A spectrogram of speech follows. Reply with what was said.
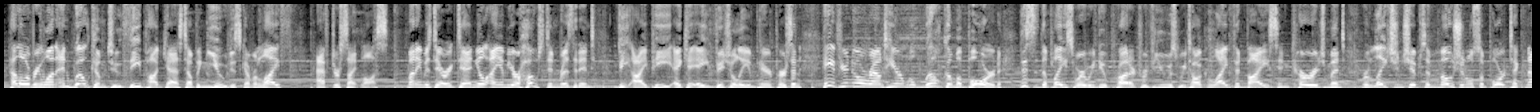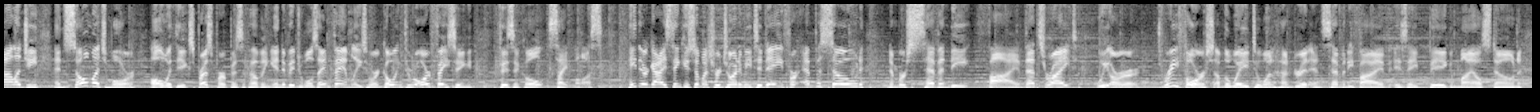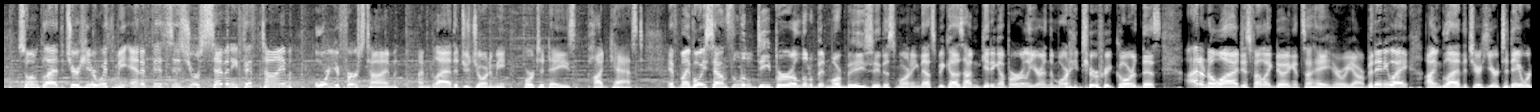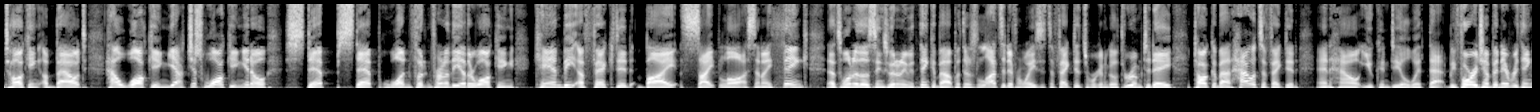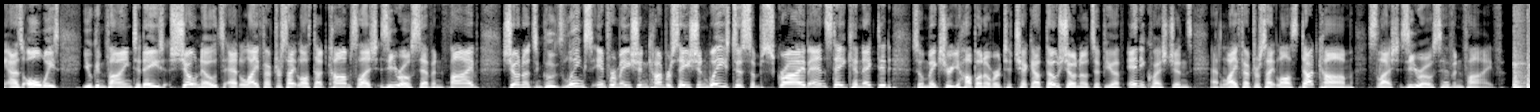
Hello, everyone, and welcome to the podcast helping you discover life after sight loss. My name is Derek Daniel. I am your host and resident VIP, aka visually impaired person. Hey, if you're new around here, well, welcome aboard. This is the place where we do product reviews, we talk life advice, encouragement, relationships, emotional support, technology, and so much more, all with the express purpose of helping individuals and families who are going through or facing physical sight loss. Hey there, guys. Thank you so much for joining me today for episode number 75. That's right. We are three fourths of the way to 175 is a big milestone. So I'm glad that you're here with me. And if this is your 75th time or your first time, I'm glad that you're joining me for today's podcast. If my voice sounds a little deeper, a little bit more bassy this morning, that's because I'm getting up earlier in the morning to record this. I don't know why, I just felt like doing it. So, hey, here we are. But anyway, I'm glad that you're here. Today, we're talking about how walking, yeah, just walking, you know, step, step, one foot in front of the other walking can be affected by sight loss. And I think that's one of those things we don't even think about, but there's lots of different ways it's affected. So we're going to go through them today, talk about how it's affected and how you can deal with that. Before I jump into everything, as always, you can find today's show notes at lifeaftersightloss.com slash 075. Show notes includes links, information, conversation, ways to subscribe and stay connected. So make sure you hop on over to check out those show notes if you have any questions at lifeaftersightloss.com slash 075.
